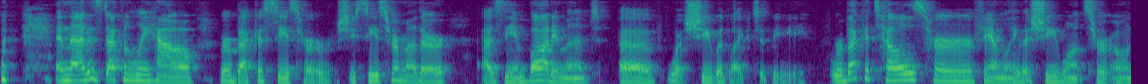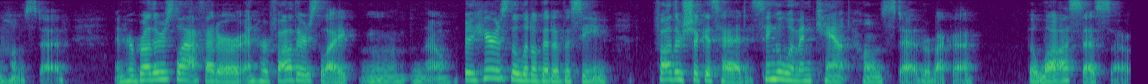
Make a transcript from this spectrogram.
and that is definitely how Rebecca sees her. She sees her mother as the embodiment of what she would like to be. Rebecca tells her family that she wants her own homestead. And her brothers laugh at her, and her father's like, mm, no. But here's the little bit of the scene. Father shook his head. Single women can't homestead, Rebecca. The law says so.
